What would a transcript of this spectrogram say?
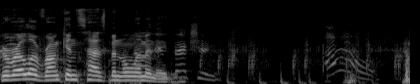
Gorilla Runkins has been eliminated. Infection. Oh.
